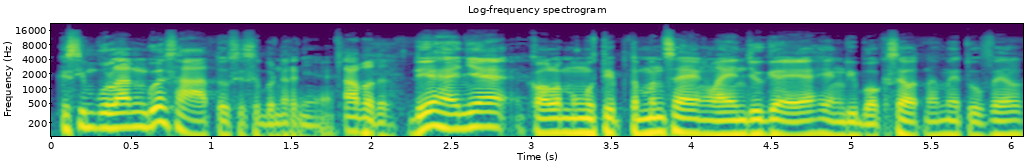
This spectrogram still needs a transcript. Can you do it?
kesimpulan gue satu sih sebenarnya. apa tuh Dia hanya kalau mengutip teman saya yang lain juga ya, yang di box out namanya Tufel,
